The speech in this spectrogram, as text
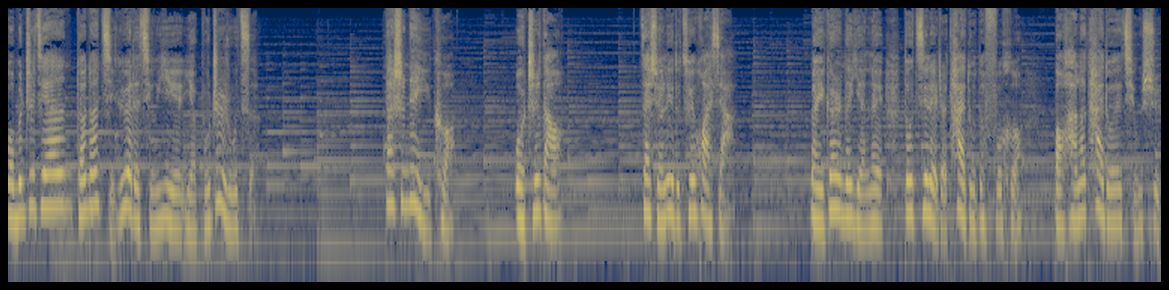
我们之间短短几个月的情谊也不至如此，但是那一刻，我知道，在旋律的催化下，每个人的眼泪都积累着太多的负荷，饱含了太多的情绪。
